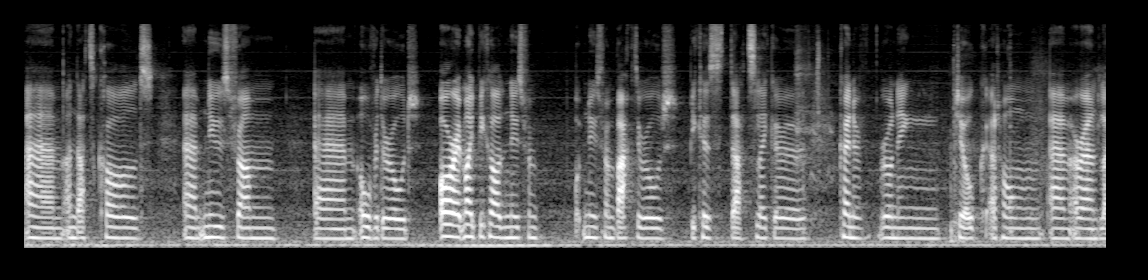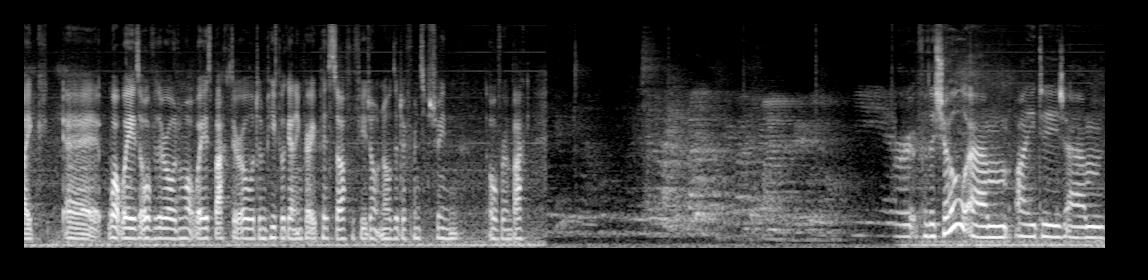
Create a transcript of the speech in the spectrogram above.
um, and that's called News from Over the Road, or it might be called News from News from Back the Road because that's like a kind of running joke at home around like uh, what way is over the road and what way is back the road, and people getting very pissed off if you don't know the difference between over and back. For, for the show, um, I did. Um,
